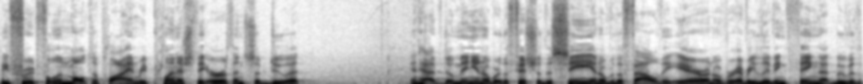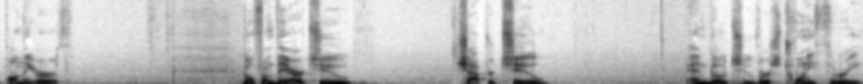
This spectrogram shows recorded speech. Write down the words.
Be fruitful and multiply, and replenish the earth and subdue it, and have dominion over the fish of the sea, and over the fowl of the air, and over every living thing that moveth upon the earth. Go from there to chapter 2 and go to verse 23.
